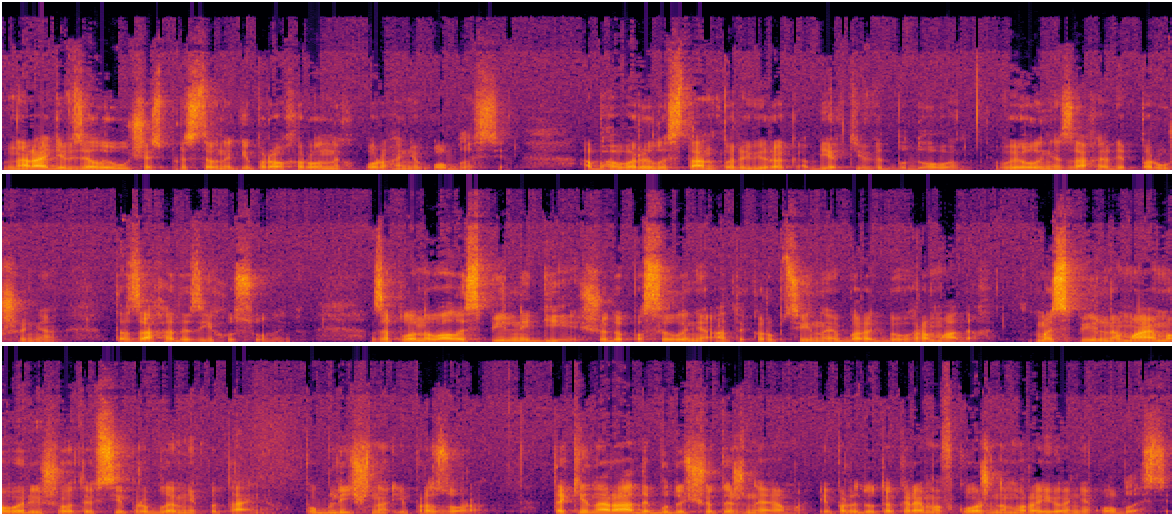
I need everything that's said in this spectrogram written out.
В нараді взяли участь представники правоохоронних органів області, обговорили стан перевірок об'єктів відбудови, виявлення заходів порушення та заходи з їх усунення. Запланували спільні дії щодо посилення антикорупційної боротьби в громадах. Ми спільно маємо вирішувати всі проблемні питання публічно і прозоро. Такі наради будуть щотижневими і пройдуть окремо в кожному районі області.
